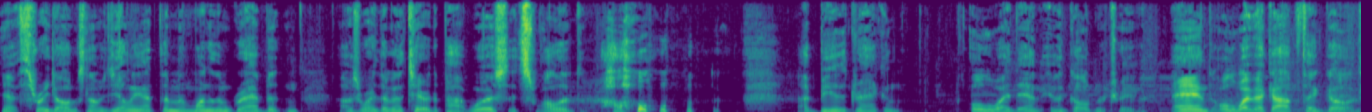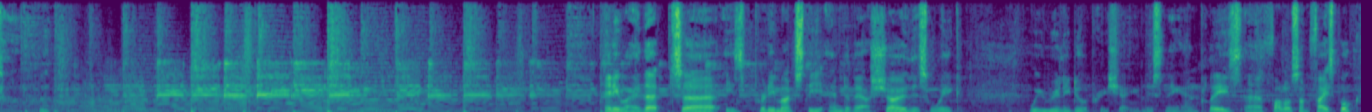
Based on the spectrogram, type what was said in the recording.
you know, three dogs, and I was yelling at them, and one of them grabbed it, and I was worried they were going to tear it apart. Worse, it swallowed whole a bearded dragon all the way down in a golden retriever, and all the way back up. Thank God. Anyway, that uh, is pretty much the end of our show this week. We really do appreciate you listening, and please uh, follow us on Facebook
